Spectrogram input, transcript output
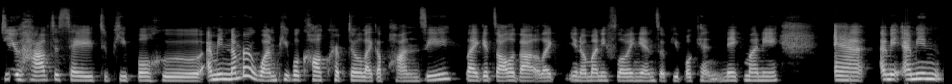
do you have to say to people who, I mean, number one, people call crypto like a Ponzi. Like it's all about like, you know, money flowing in so people can make money. And I mean, I mean,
